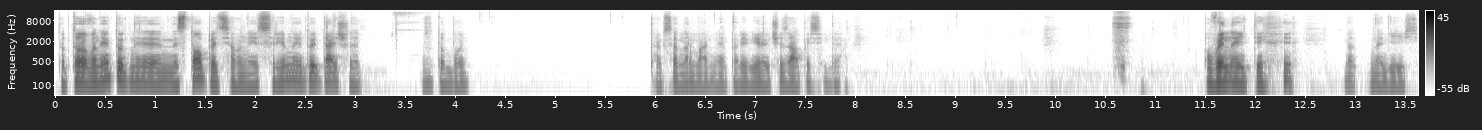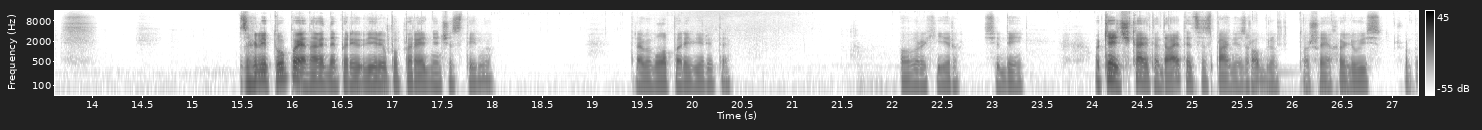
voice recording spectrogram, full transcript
Тобто вони тут не, не стопляться, вони все рівно йдуть далі за тобою. Так, все нормально, я перевірив, чи запис іде. Повинна йти. На- Надіюсь. Взагалі тупо, я навіть не перевірив попередню частину. Треба було перевірити. Over here, сюди. Окей, чекайте, давайте це справді зроблю. То що я хвилююсь, щоб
